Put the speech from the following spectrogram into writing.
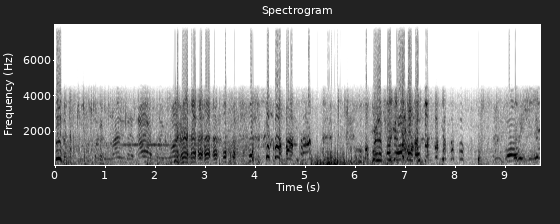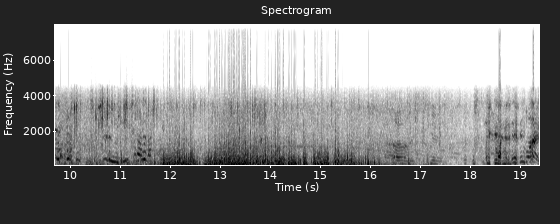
Where the fuck out? Holy What?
